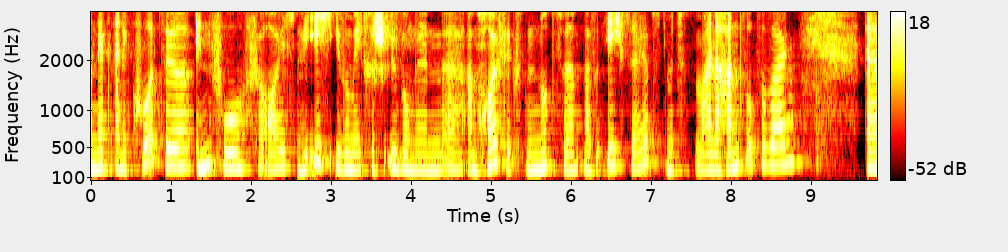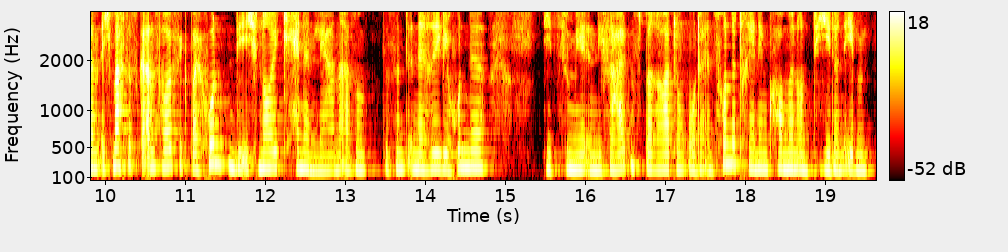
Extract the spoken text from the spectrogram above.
Und jetzt eine kurze Info für euch, wie ich isometrische Übungen äh, am häufigsten nutze. Also ich selbst mit meiner Hand sozusagen. Ähm, ich mache das ganz häufig bei Hunden, die ich neu kennenlerne. Also das sind in der Regel Hunde, die zu mir in die Verhaltensberatung oder ins Hundetraining kommen und die dann eben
